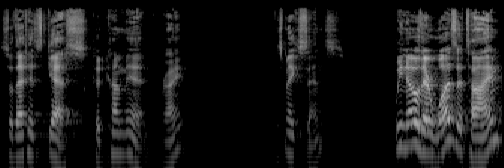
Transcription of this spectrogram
so that his guests could come in, right? This makes sense. We know there was a time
